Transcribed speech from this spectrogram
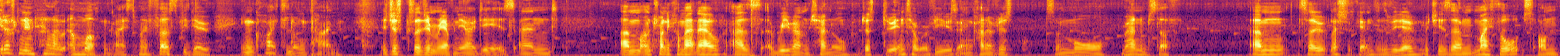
Good afternoon, hello, and welcome, guys, to my first video in quite a long time. It's just because I didn't really have any ideas, and um, I'm trying to come out now as a revamped channel, just do Intel reviews and kind of just some more random stuff. Um, so let's just get into this video, which is um, my thoughts on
